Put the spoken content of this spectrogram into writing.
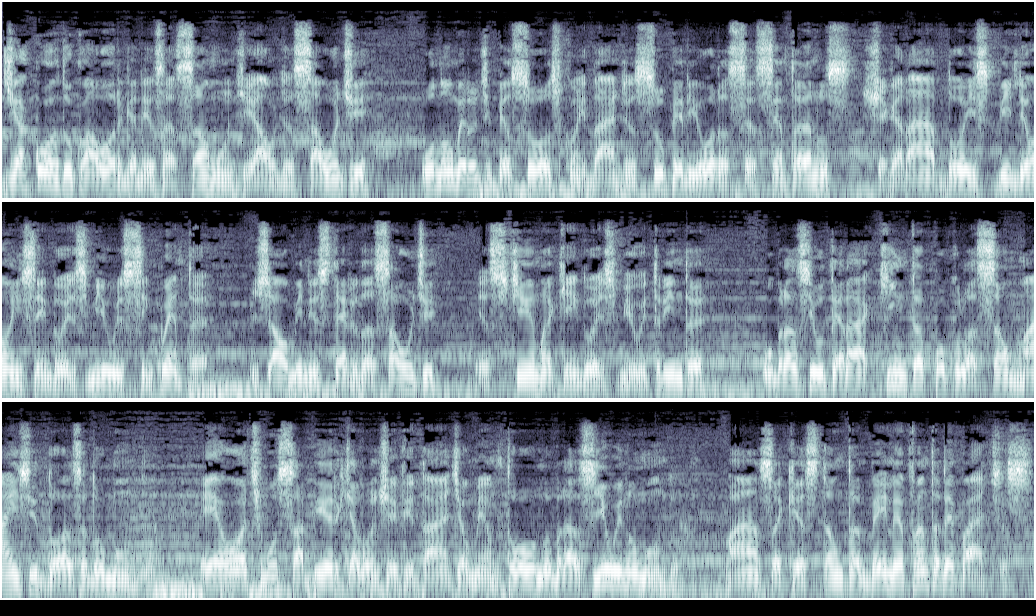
De acordo com a Organização Mundial de Saúde, o número de pessoas com idade superior a 60 anos chegará a 2 bilhões em 2050. Já o Ministério da Saúde estima que em 2030 o Brasil terá a quinta população mais idosa do mundo. É ótimo saber que a longevidade aumentou no Brasil e no mundo, mas a questão também levanta debates,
